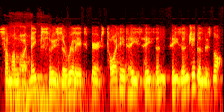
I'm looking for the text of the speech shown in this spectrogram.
someone like Neeps, who's a really experienced tight head, he's he's in, he's injured, and there's not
